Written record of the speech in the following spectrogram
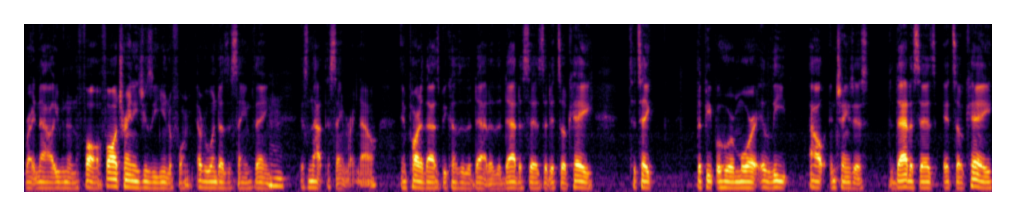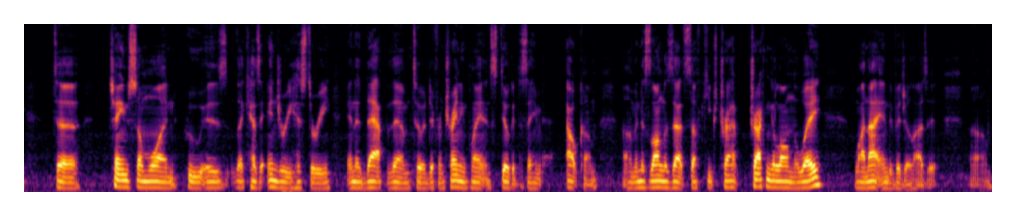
right now, even in the fall, fall training is usually uniform. Everyone does the same thing. Mm-hmm. It's not the same right now. And part of that is because of the data. The data says that it's okay to take the people who are more elite out and change this. The data says it's okay to change someone who is like has an injury history and adapt them to a different training plan and still get the same outcome. Um, and as long as that stuff keeps tra- tracking along the way, why not individualize it? Um,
